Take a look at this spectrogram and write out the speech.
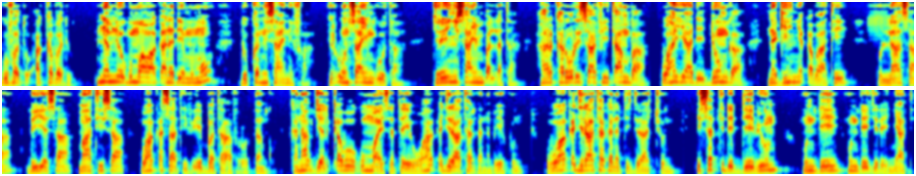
gufatu akka badu. Namni ogummaa waaqaan adeemu immoo dukkanni isaa hin ifa. Hir'uun isaa hin guuta. Jireenyi isaa hin bal'ata. Karoorri isaa fiixaan ba'a. Waan yaade iddoon ga'a nageenya qabaatee. Ollaasaa biyyasaa maatiisaa waaqa isaatiif eebba ta'a firoottan kun. Kanaaf jalqaba ogummaa isa ta'e waaqa jiraataa kana beekuun waaqa jiraataa kanatti jiraachuun isatti deddeebi'uun hundee hundee jireenyaati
